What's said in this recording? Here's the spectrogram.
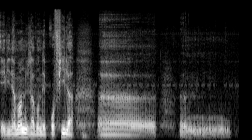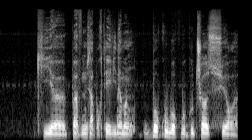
évidemment, nous avons des profils euh, euh, qui peuvent nous apporter évidemment beaucoup, beaucoup, beaucoup de choses sur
